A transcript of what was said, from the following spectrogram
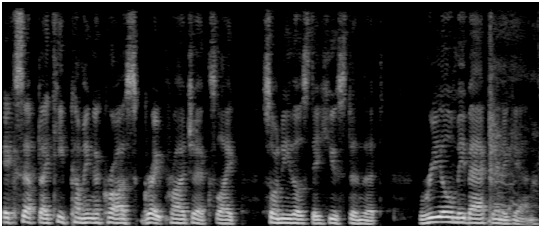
except I keep coming across great projects like Sonidos de Houston that reel me back in again.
